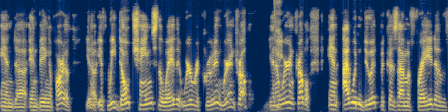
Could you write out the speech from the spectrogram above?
and uh, and being a part of. You know, if we don't change the way that we're recruiting, we're in trouble. You know, we're in trouble. And I wouldn't do it because I'm afraid of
